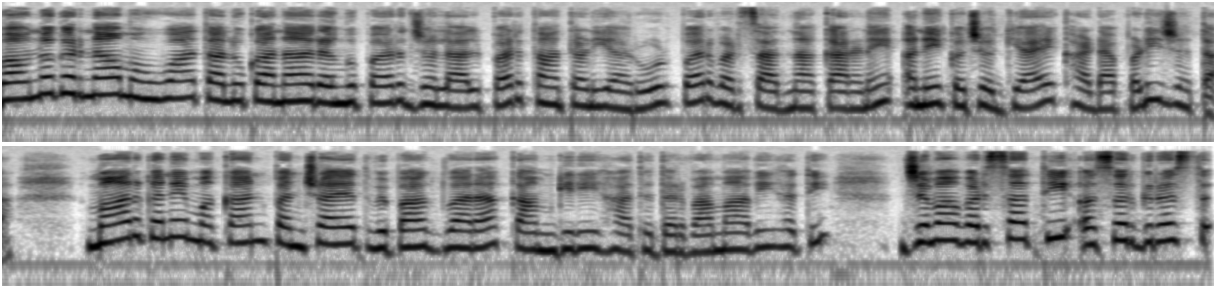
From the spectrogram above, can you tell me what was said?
ભાવનગરના મહુવા તાલુકાના રંગપર જલાલપર તાંતળિયા રોડ પર વરસાદના કારણે અનેક જગ્યાએ ખાડા પડી જતા માર્ગ અને મકાન પંચાયત વિભાગ દ્વારા કામગીરી હાથ ધરવામાં આવી હતી. જેમાં વરસાદથી અસરગ્રસ્ત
